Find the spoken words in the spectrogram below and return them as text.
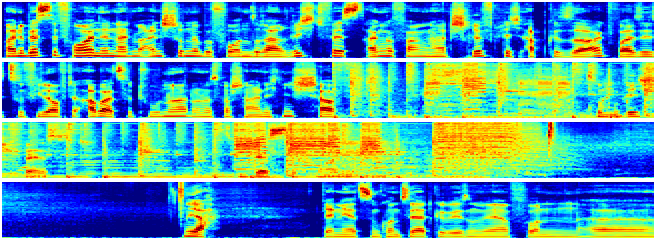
Meine beste Freundin hat mir eine Stunde bevor unser Richtfest angefangen hat, schriftlich abgesagt, weil sie zu viel auf der Arbeit zu tun hat und es wahrscheinlich nicht schafft. Zum Richtfest. Die beste Freundin. Ja, wenn jetzt ein Konzert gewesen wäre von, äh,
